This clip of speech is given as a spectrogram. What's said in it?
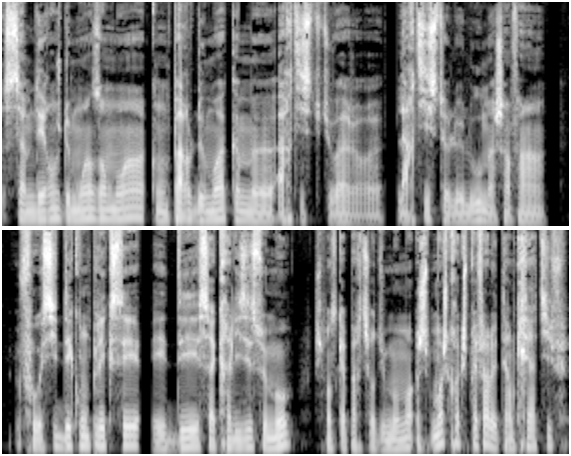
ça me dérange de moins en moins qu'on parle de moi comme euh, artiste, tu vois, genre l'artiste, le loup, machin. Enfin, faut aussi décomplexer et désacraliser ce mot. Je pense qu'à partir du moment. Moi, je crois que je préfère le terme créatif.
